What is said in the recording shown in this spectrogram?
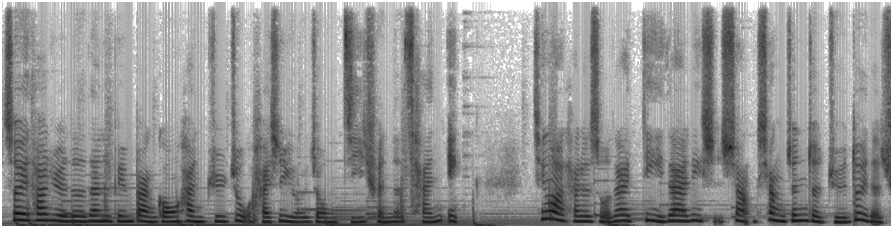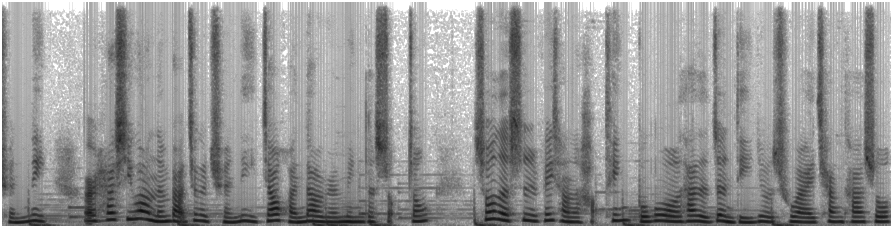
所以他觉得在那边办公和居住还是有一种集权的残影。青瓦台的所在地在历史上象征着绝对的权力，而他希望能把这个权力交还到人民的手中。说的是非常的好听，不过他的政敌就出来呛他说，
